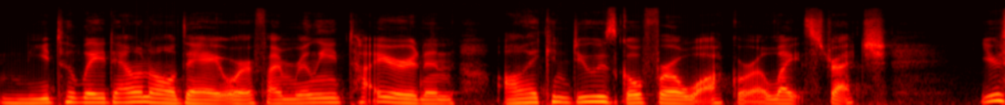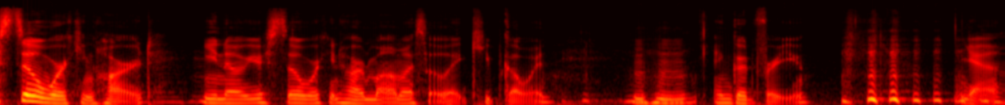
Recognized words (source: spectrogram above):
need to lay down all day or if I'm really tired and all I can do is go for a walk or a light stretch, you're still working hard. You know, you're still working hard, mama, so like keep going. hmm And good for you. yeah.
